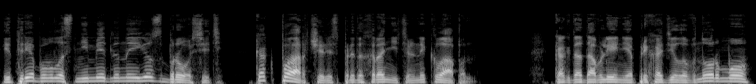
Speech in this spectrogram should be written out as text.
и требовалось немедленно ее сбросить, как пар через предохранительный клапан. Когда давление приходило в норму,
